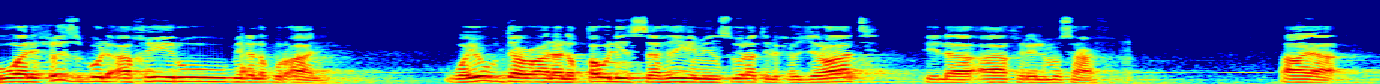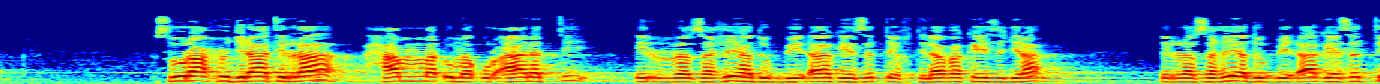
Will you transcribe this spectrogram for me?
هو الحزب الأخير من القرآن ويبدأ على القول الصحيح من سورة الحجرات إلى آخر المصحف آية سورة حجرات الراء حمد أم قرآنتي صحيح دبيرا كيست اختلاف كيس جرا إر صحيح دبيرا كيست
